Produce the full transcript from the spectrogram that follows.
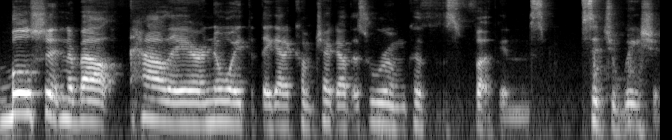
bullshitting about how they are annoyed that they got to come check out this room because of this fucking situation.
